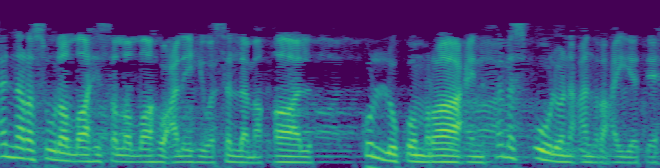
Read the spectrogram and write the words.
أن رسول الله صلى الله عليه وسلم قال كلكم راع فمسؤول عن رعيته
